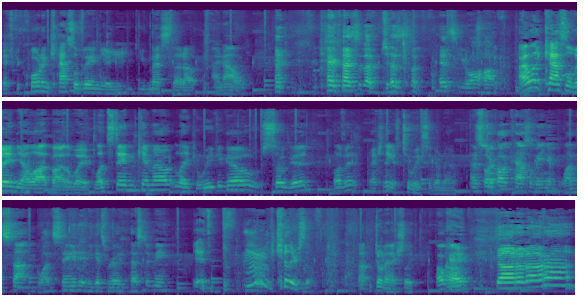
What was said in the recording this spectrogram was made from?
If you're quoting Castlevania, you, you messed that up. I know. I messed it up just to piss you off. I like Castlevania a lot, by the way. Bloodstained came out like a week ago. So good. Love it. Actually, I think it was two weeks ago now. And so I call it Castlevania Bloodsta- Bloodstained, and he gets really pissed at me. Yeah, it's. Mm, kill yourself. Uh, don't actually. Okay. Da da da da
